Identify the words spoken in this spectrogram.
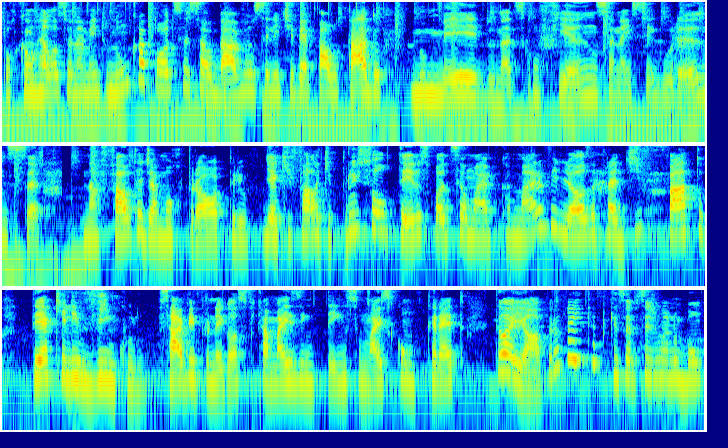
porque um relacionamento nunca pode ser saudável se ele estiver pautado no medo, na desconfiança, na insegurança, na falta de amor próprio. E aqui fala que para os solteiros pode ser uma época maravilhosa para de fato ter aquele vínculo, sabe? Para o negócio ficar mais intenso, mais concreto. Então aí, ó, aproveita, porque sabe seja um ano bom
